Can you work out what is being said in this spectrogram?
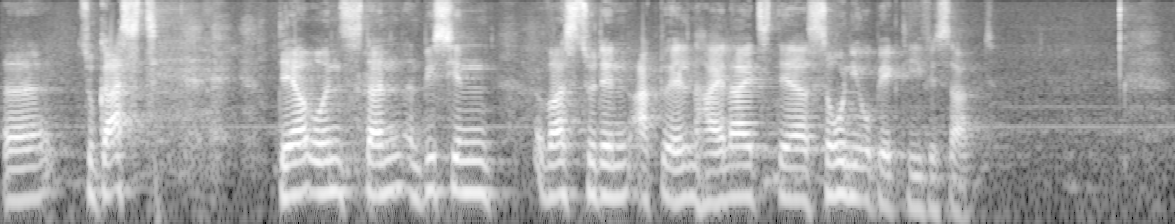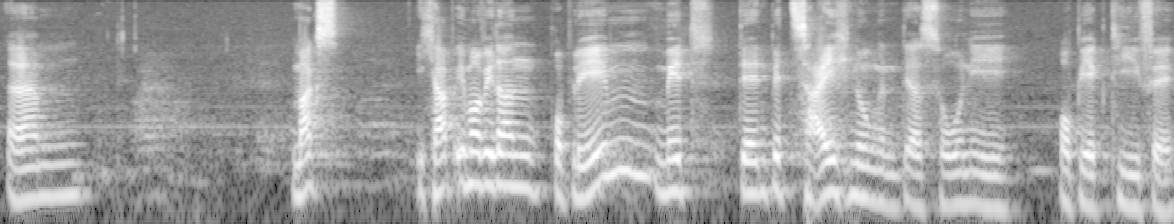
äh, zu Gast, der uns dann ein bisschen was zu den aktuellen Highlights der Sony-Objektive sagt. Ähm, Max, ich habe immer wieder ein Problem mit den Bezeichnungen der Sony-Objektive.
